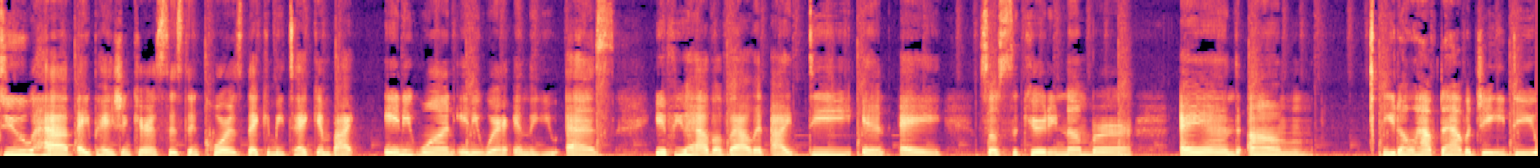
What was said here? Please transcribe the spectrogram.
do have a patient care assistant course that can be taken by anyone, anywhere in the U.S. If you have a valid ID and a social security number, and um, you don't have to have a GED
